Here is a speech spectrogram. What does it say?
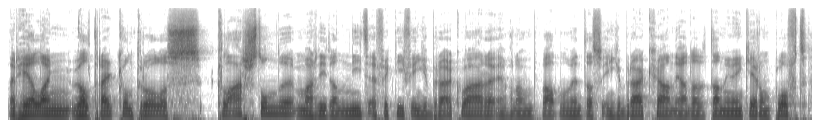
er heel lang wel trajectcontroles klaar stonden, maar die dan niet effectief in gebruik waren. En vanaf een bepaald moment dat ze in gebruik gaan, ja, dat het dan in één keer ontploft.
